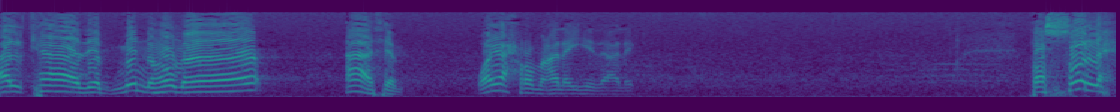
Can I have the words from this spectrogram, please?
الكاذب منهما آثم ويحرم عليه ذلك. فالصلح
